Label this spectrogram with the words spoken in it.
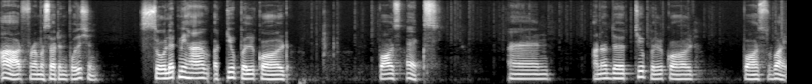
are from a certain position. So let me have a tuple called pos x and another tuple called pos y.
